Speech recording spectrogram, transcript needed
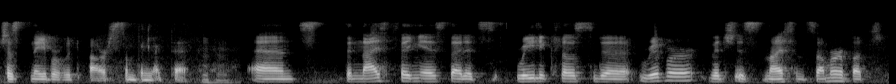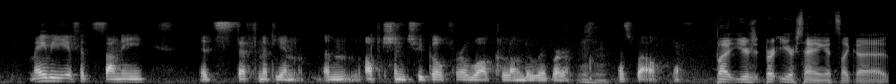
just neighborhood bars, something like that. Mm-hmm. And the nice thing is that it's really close to the river, which is nice in summer, but maybe if it's sunny, it's definitely an, an option to go for a walk along the river mm-hmm. as well. Yeah. But you're but you're saying it's like a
